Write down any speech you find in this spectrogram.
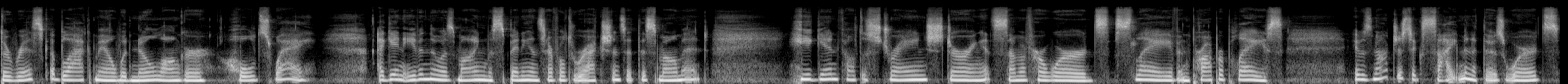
The risk of blackmail would no longer hold sway. Again, even though his mind was spinning in several directions at this moment, he again felt a strange stirring at some of her words slave and proper place. It was not just excitement at those words,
